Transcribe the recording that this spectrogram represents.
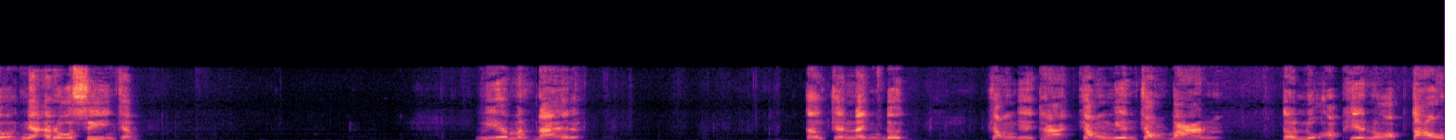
ដូចអ្នករស់ស៊ីអញ្ចឹងវាមិនដែល ទៅចំណេញដូចចង់និយាយថាចង់មានចង់បាន ទៅលក់អាភៀនរាប់តោន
